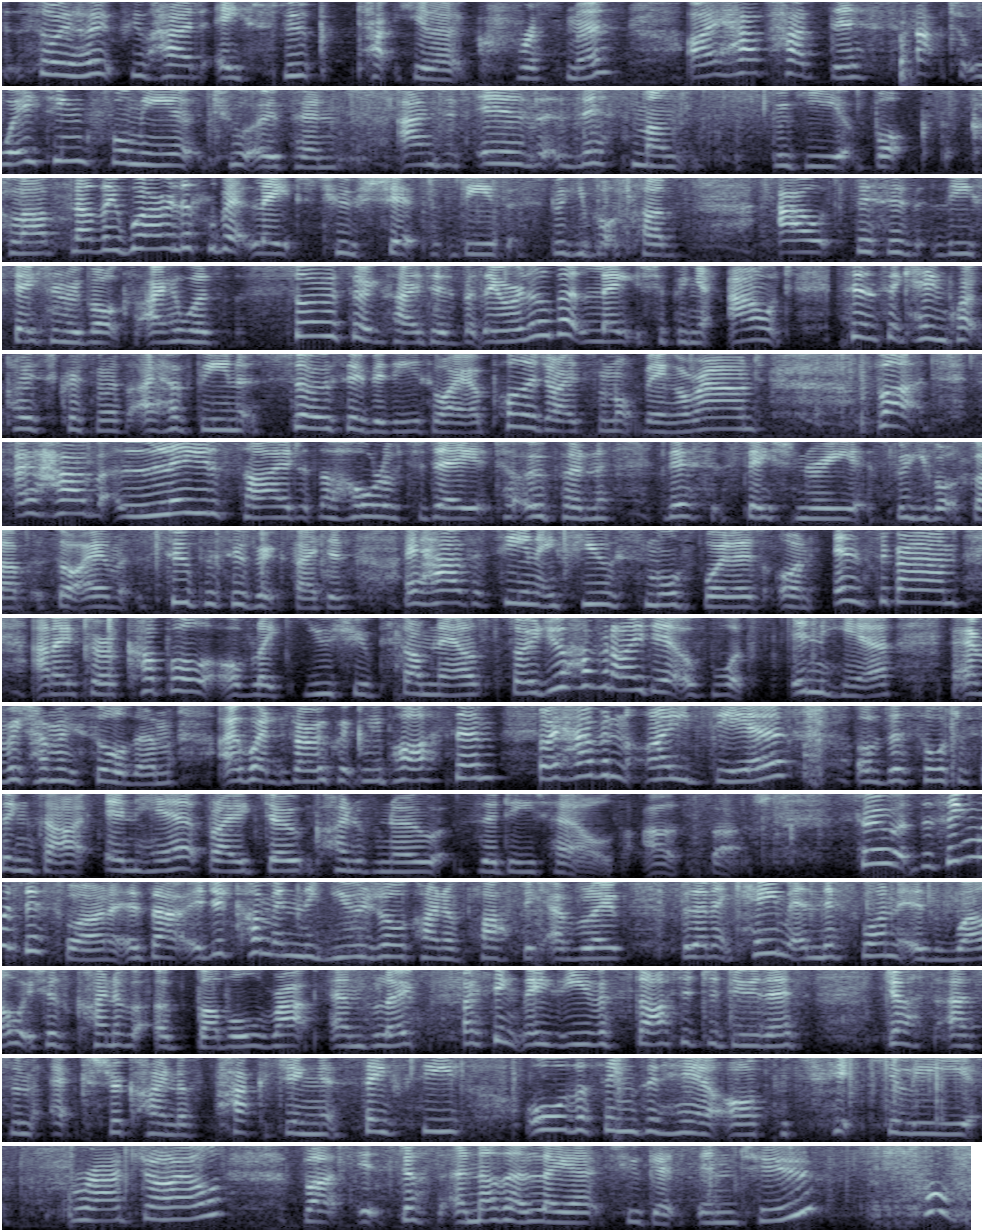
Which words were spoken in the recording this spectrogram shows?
guys, so I hope you had a spooktacular Christmas. I have had this waiting for me to open and it is this month's Spooky Box Club. Now they were a little bit late to ship these Spooky Box Clubs out. This is the stationery box. I was so so excited but they were a little bit late shipping it out. Since it came quite close to Christmas I have been so so busy so I apologise for not being around but I have laid aside the whole of today to open this stationery Spooky Box Club so I am super super excited. I have seen a few small spoilers on Instagram and I saw a couple of like YouTube thumbnails so I do have an idea of what's in here but every time I saw them I went very quickly past them. So I have an idea of the sort of things that are in here but I don't kind of know the details as such. So the thing with this one is that it did come in the usual kind of plastic envelope, but then it came in this one as well, which is kind of a bubble wrap envelope. I think they've either started to do this just as some extra kind of packaging safety, or the things in here are particularly fragile, but it's just another layer to get into. Whew.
